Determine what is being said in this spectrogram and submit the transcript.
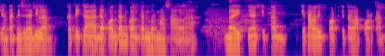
yang tadi saya bilang, ketika hmm. ada konten-konten bermasalah, baiknya kita kita report, kita laporkan.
